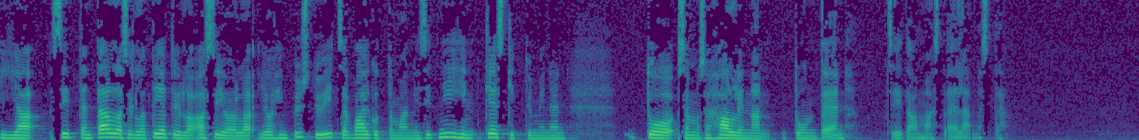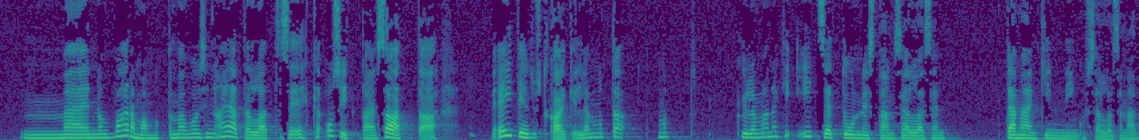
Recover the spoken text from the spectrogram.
Ja sitten tällaisilla tietyillä asioilla, joihin pystyy itse vaikuttamaan, niin sitten niihin keskittyminen tuo semmoisen hallinnan tunteen siitä omasta elämästä. Mä en ole varma, mutta mä voisin ajatella, että se ehkä osittain saattaa, ei tietysti kaikille, mutta, mutta kyllä mä ainakin itse tunnistan sellaisen tämänkin niin kuin sellaisena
